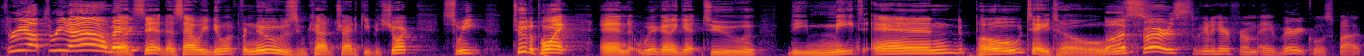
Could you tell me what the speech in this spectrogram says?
three up, three down, baby. That's it. That's how we do it for news. We kind of try to keep it short, sweet, to the point, and we're gonna get to the meat and potatoes. but first, we're gonna hear from a very cool spot.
